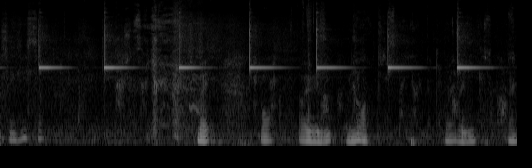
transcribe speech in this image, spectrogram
Ça existe ça? Ah, je sais rien. Ouais. Bon, ouais, vas-y. On- Ouais, vas-y. Vas-y.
